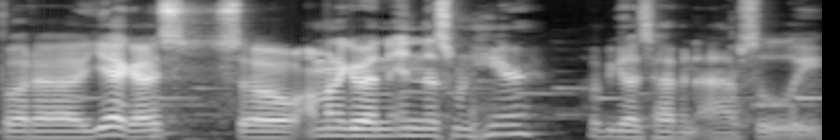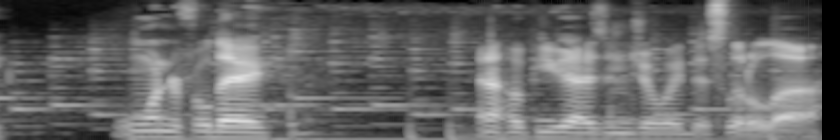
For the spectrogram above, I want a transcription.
But uh, yeah, guys, so I'm gonna go ahead and end this one here. Hope you guys have an absolutely wonderful day. And I hope you guys enjoyed this little uh,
